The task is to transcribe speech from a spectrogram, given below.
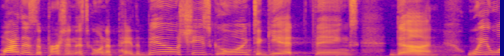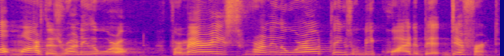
Martha's the person that's going to pay the bill. She's going to get things done. We want Martha's running the world. For Mary's running the world, things would be quite a bit different.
